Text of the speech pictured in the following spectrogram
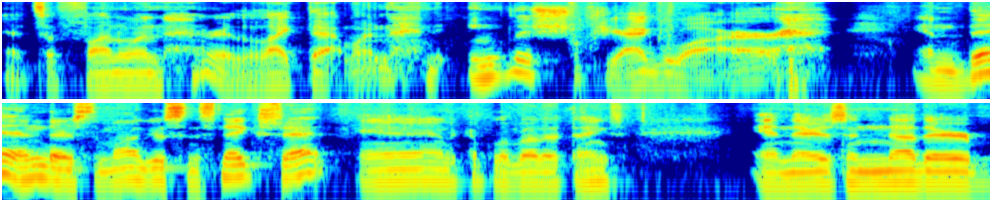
That's a fun one. I really like that one. The English Jaguar. And then there's the Mongoose and Snake set and a couple of other things. And there's another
